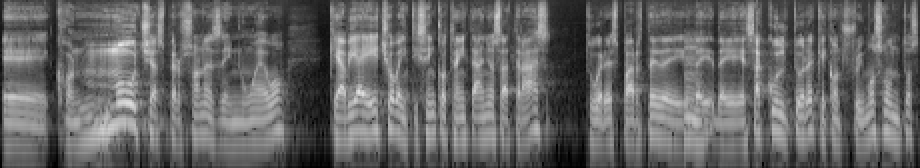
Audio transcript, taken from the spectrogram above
eh, con muchas personas de nuevo que había hecho 25, 30 años atrás. Tú eres parte de, mm. esa cultura que construimos juntos.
